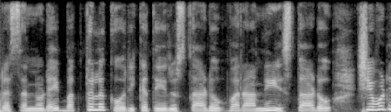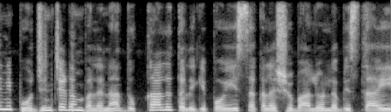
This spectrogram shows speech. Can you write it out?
ప్రసన్నుడై భక్తుల కోరిక తీరుస్తాడు వరాన్ని ఇస్తాడు. శివుడిని పూజించడం వలన దుఃఖాలు తొలగిపోయి సకల శుభాలు లభిస్తాయి.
